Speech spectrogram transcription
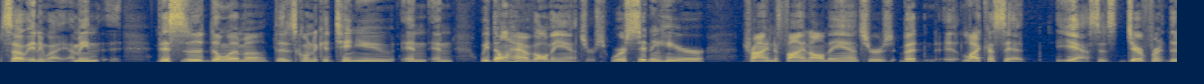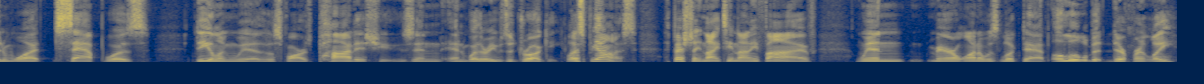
So anyway, I mean, this is a dilemma that is going to continue, and, and we don't have all the answers. We're sitting here trying to find all the answers, but uh, like I said, yes, it's different than what Sapp was dealing with as far as pot issues and, and whether he was a druggie. Let's be honest, especially in 1995 when marijuana was looked at a little bit differently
